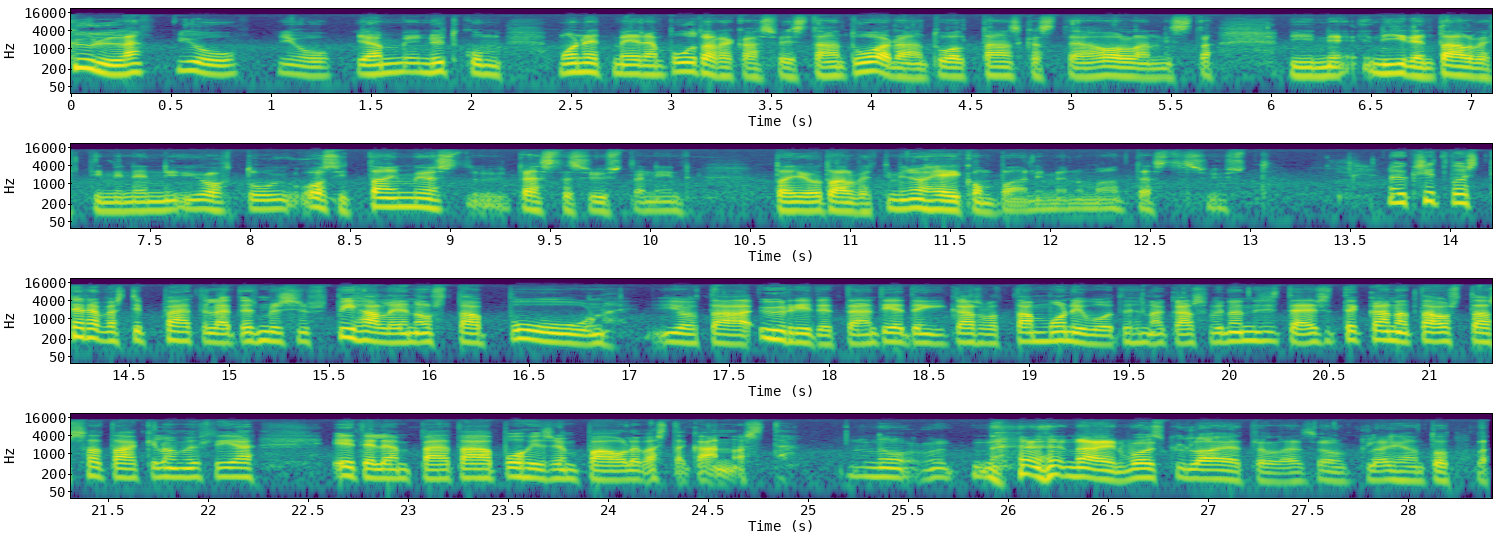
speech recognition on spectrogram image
Kyllä, juu, juu. Ja nyt kun monet meidän puutarhakasveistaan tuodaan tuolta Tanskasta ja Hollannista, niin niiden talvettiminen johtuu osittain myös tästä syystä, niin, tai jo talvettiminen on heikompaa nimenomaan tästä syystä. No yksi voisi terävästi päätellä, että esimerkiksi jos pihalle ostaa puun, jota yritetään tietenkin kasvattaa monivuotisena kasvina, niin sitä ei sitten kannata ostaa 100 kilometriä etelämpää tai pohjoisempaa olevasta kannasta. No näin, voisi kyllä ajatella, se on kyllä ihan totta.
